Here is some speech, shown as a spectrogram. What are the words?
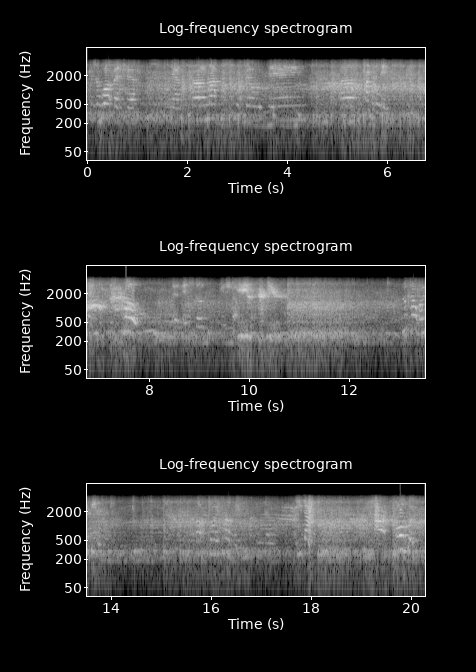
There's a workbench here. Yeah, um, that's the building. Uh, camping. It, it's done. It's done. Look how OP this is. Oh, do you want me to help you? I can, um, are you down? Oh,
